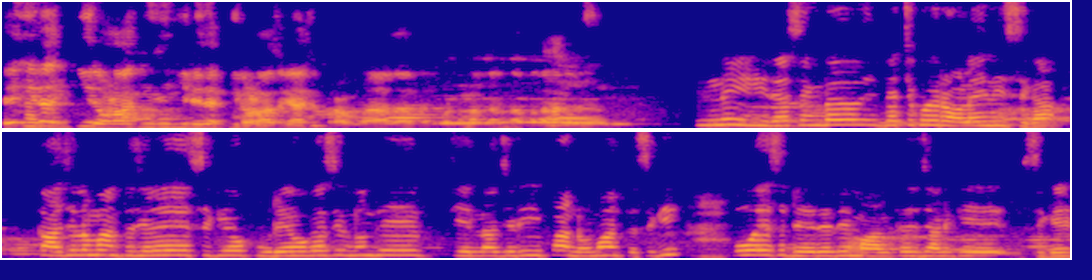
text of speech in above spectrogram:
ਤੇ ਇਹਦਾ ਕੀ ਰੌਲਾ ਕੀ ਸੀ? ਹੀਰੇ ਦਾ ਕੀ ਰੌਲਾ ਸੀਗਾ? ਸੀ ਪ੍ਰੋਗਰਾਮ ਦਾ ਕੁੱਟਮਾਰ ਕਰਨ ਦਾ ਪਤਾ ਲੱਗਾ ਨਹੀਂ ਹੀਰਾ ਸਿੰਘ ਦਾ ਵਿੱਚ ਕੋਈ ਰੌਲਾ ਹੀ ਨਹੀਂ ਸੀਗਾ। ਕਾਜਲ ਮਹੰਤ ਜਿਹੜੇ ਸੀਗੇ ਉਹ ਪੂਰੇ ਹੋ ਗਏ ਸੀ। ਉਹਨਾਂ ਦੇ ਚੇਲਾ ਜਿਹੜੀ ਭਾਨੋ ਮਹੰਤ ਸੀਗੀ ਉਹ ਇਸ ਡੇਰੇ ਦੇ ਮਾਲਕ ਜਾਣ ਕੇ ਸੀਗੇ।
